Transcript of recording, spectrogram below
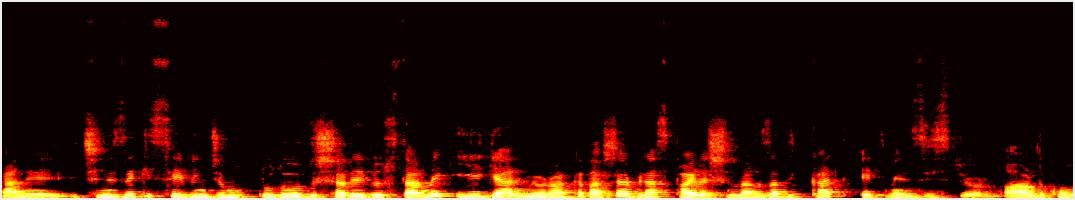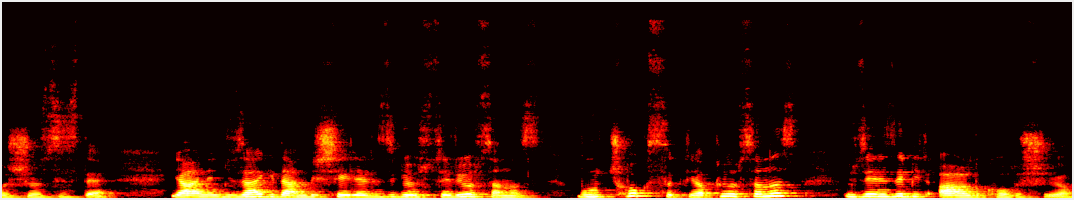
yani içinizdeki sevinci, mutluluğu dışarıya göstermek iyi gelmiyor arkadaşlar. Biraz paylaşımlarınıza dikkat etmenizi istiyorum. Ağırlık oluşuyor sizde. Yani güzel giden bir şeylerinizi gösteriyorsanız, bunu çok sık yapıyorsanız üzerinize bir ağırlık oluşuyor.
